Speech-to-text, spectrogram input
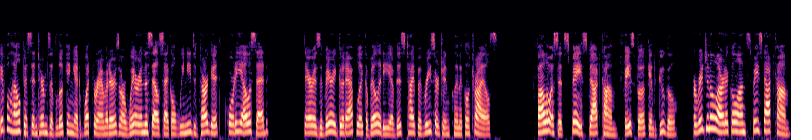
It will help us in terms of looking at what parameters or where in the cell cycle we need to target, Cortiella said. There is a very good applicability of this type of research in clinical trials. Follow us at space.com, Facebook and Google. Original article on space.com.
